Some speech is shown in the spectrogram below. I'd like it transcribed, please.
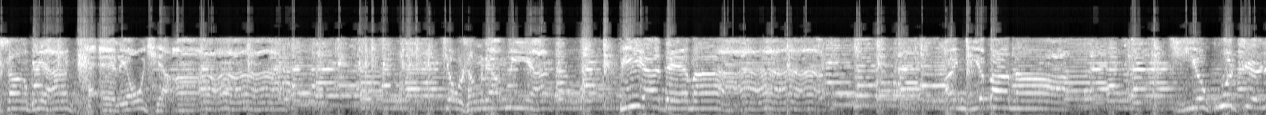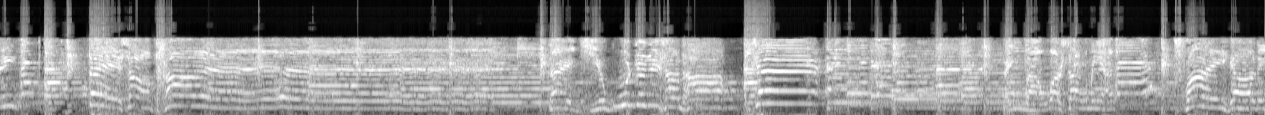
上边开了枪，叫声两面别怠慢，啊，你把那击鼓之人带上堂，带击鼓之人上堂。本官我上面。传下令，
